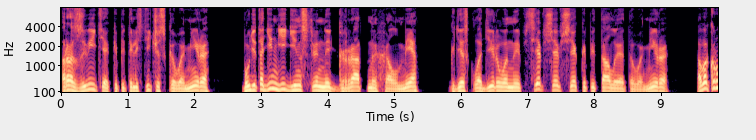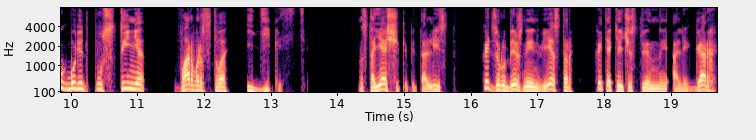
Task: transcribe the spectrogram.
развития капиталистического мира будет один единственный град на холме, где складированы все-все-все капиталы этого мира, а вокруг будет пустыня, варварство и дикость. Настоящий капиталист, хоть зарубежный инвестор, хоть отечественный олигарх,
